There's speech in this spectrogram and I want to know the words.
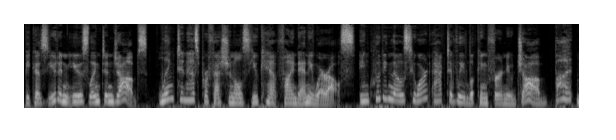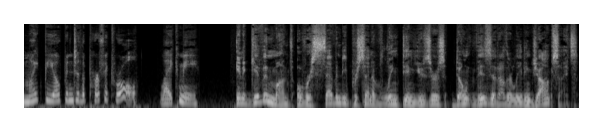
because you didn't use LinkedIn jobs. LinkedIn has professionals you can't find anywhere else, including those who aren't actively looking for a new job but might be open to the perfect role, like me. In a given month, over 70% of LinkedIn users don't visit other leading job sites.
